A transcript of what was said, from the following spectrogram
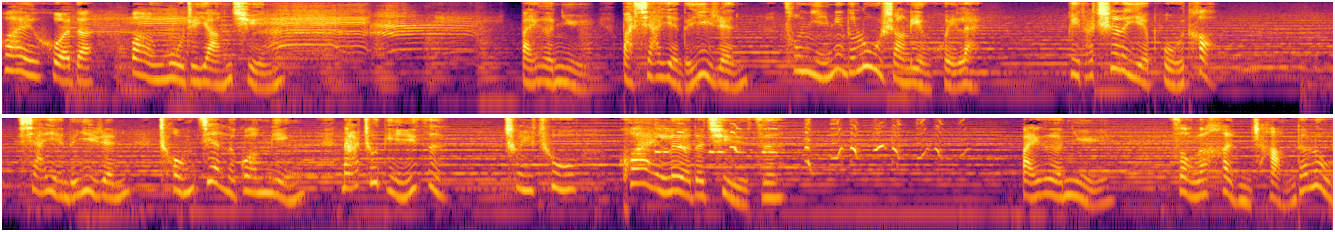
快活的望慕着羊群。白鹅女把瞎眼的艺人从泥泞的路上领回来，给他吃了野葡萄。瞎眼的艺人重见了光明，拿出笛子，吹出快乐的曲子。白鹅女走了很长的路。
